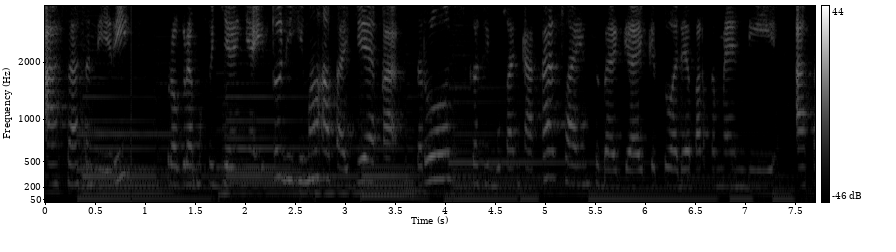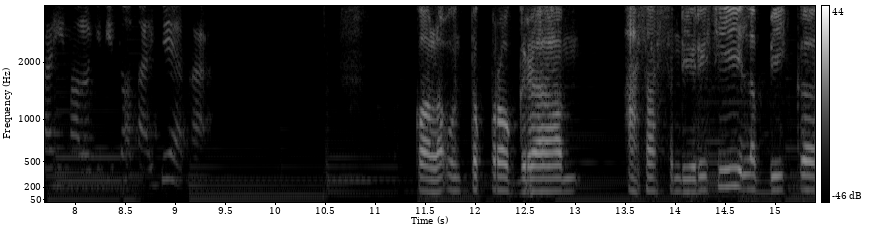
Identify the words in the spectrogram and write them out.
Asa sendiri, program kerjanya itu di Himal apa aja ya kak? Terus kesibukan kakak selain sebagai ketua departemen di Asa Himalogin itu apa aja ya kak? Kalau untuk program Asa sendiri sih lebih ke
